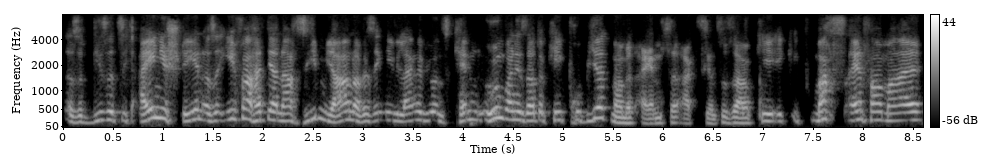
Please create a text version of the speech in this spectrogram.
also diese sich eingestehen, also Eva hat ja nach sieben Jahren, oder weiß ich nicht, wie lange wir uns kennen, irgendwann gesagt, okay, probiert mal mit Einzelaktien, zu sagen, okay, ich, ich mach's einfach mal,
